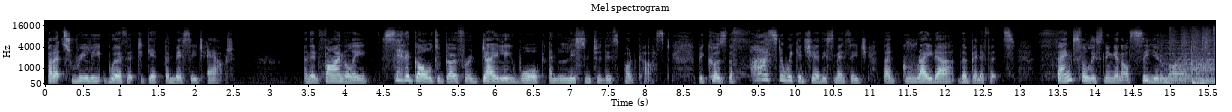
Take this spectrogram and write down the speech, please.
but it's really worth it to get the message out. And then finally, set a goal to go for a daily walk and listen to this podcast because the faster we can share this message, the greater the benefits. Thanks for listening, and I'll see you tomorrow.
